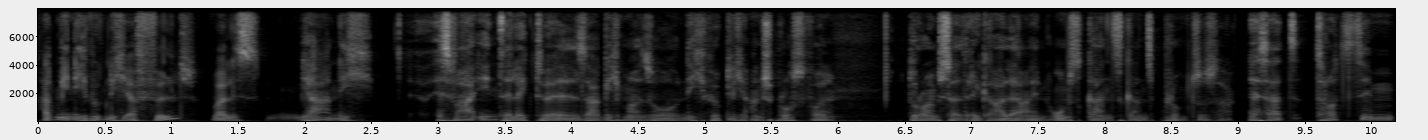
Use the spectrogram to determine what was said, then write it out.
Hat mich nicht wirklich erfüllt, weil es ja nicht, es war intellektuell, sage ich mal so, nicht wirklich anspruchsvoll du räumst halt Regale ein, um es ganz, ganz plump zu sagen. Es hat trotzdem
